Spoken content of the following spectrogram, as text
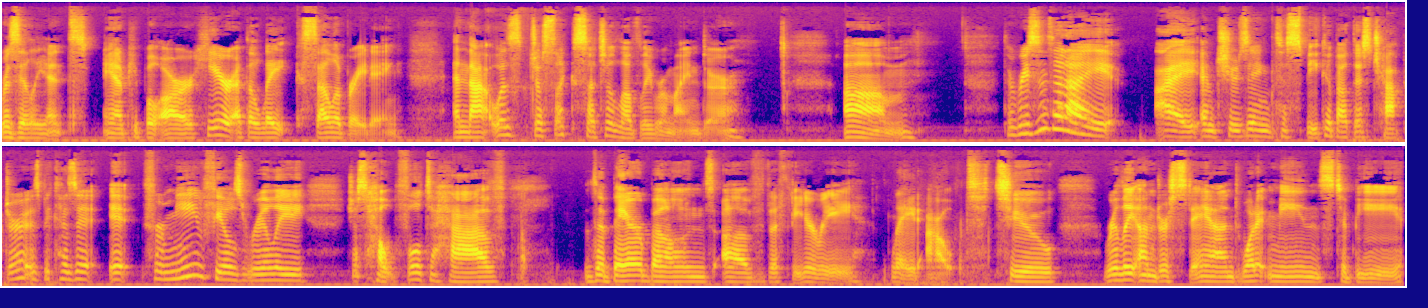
resilient and people are here at the lake celebrating. And that was just like such a lovely reminder. Um, The reasons that I I am choosing to speak about this chapter is because it it for me feels really just helpful to have the bare bones of the theory laid out to really understand what it means to be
